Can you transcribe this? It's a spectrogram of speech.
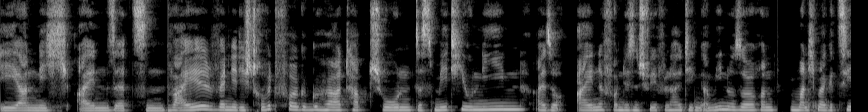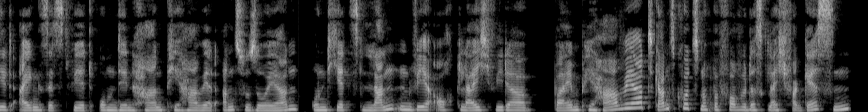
eher nicht einsetzen, weil, wenn ihr die Strovit-Folge gehört habt, schon das Methionin, also eine von diesen schwefelhaltigen Aminosäuren, manchmal gezielt eingesetzt wird, um den Harn-pH-Wert anzusäuern. Und jetzt landen wir auch gleich wieder beim pH-Wert. Ganz kurz noch, bevor wir das gleich vergessen.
